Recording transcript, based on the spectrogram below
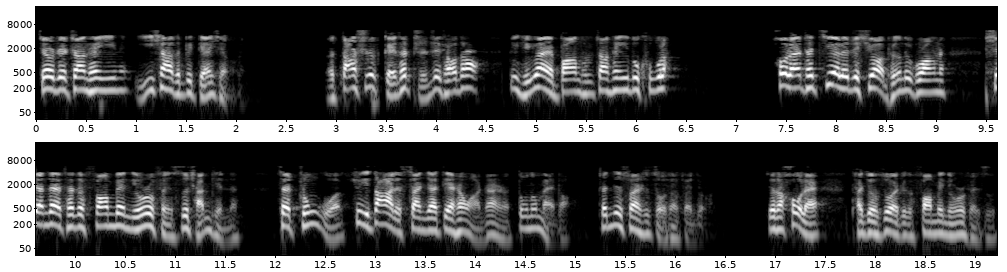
结果这张天一呢，一下子被点醒了。呃，当时给他指这条道，并且愿意帮他，张天一都哭了。后来他借了这徐小平的光呢，现在他的方便牛肉粉丝产品呢。在中国最大的三家电商网站上都能买到，真的算是走向全球了。就他后来，他就做这个方便牛肉粉丝，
